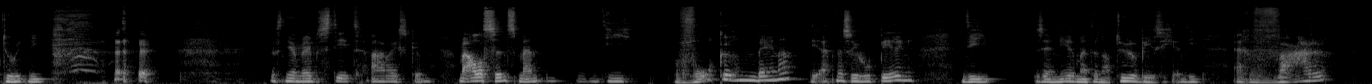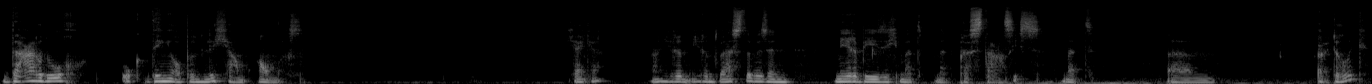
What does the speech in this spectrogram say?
doe het niet. dat is niet aan mij besteed, aardrijkskunde. Maar alleszins, men, die volkeren bijna, die etnische groeperingen, die zijn meer met de natuur bezig. En die ervaren daardoor ook dingen op hun lichaam anders. Gek hè? Hier in, hier in het Westen, we zijn meer bezig met, met prestaties, met um, uiterlijk.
